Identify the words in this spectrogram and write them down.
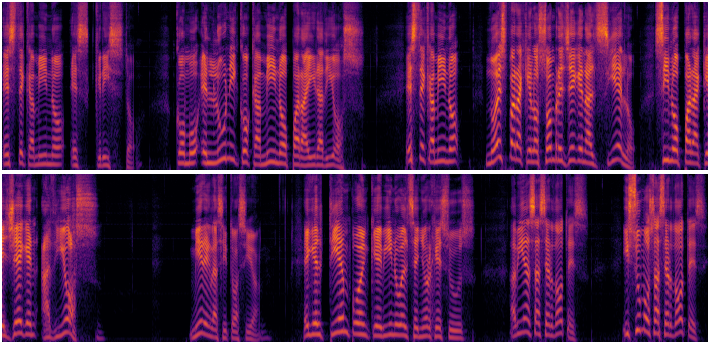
este camino es Cristo, como el único camino para ir a Dios. Este camino no es para que los hombres lleguen al cielo, sino para que lleguen a Dios. Miren la situación. En el tiempo en que vino el Señor Jesús, había sacerdotes y sumos sacerdotes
